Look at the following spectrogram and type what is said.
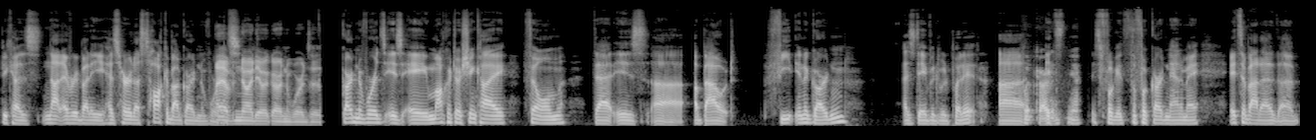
because not everybody has heard us talk about Garden of Words. I have no idea what Garden of Words is. Garden of Words is a Makoto Shinkai film that is uh, about feet in a garden, as David would put it. Uh, Foot Garden, It's, yeah. it's, foot, it's the Foot Garden anime. It's about a, a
